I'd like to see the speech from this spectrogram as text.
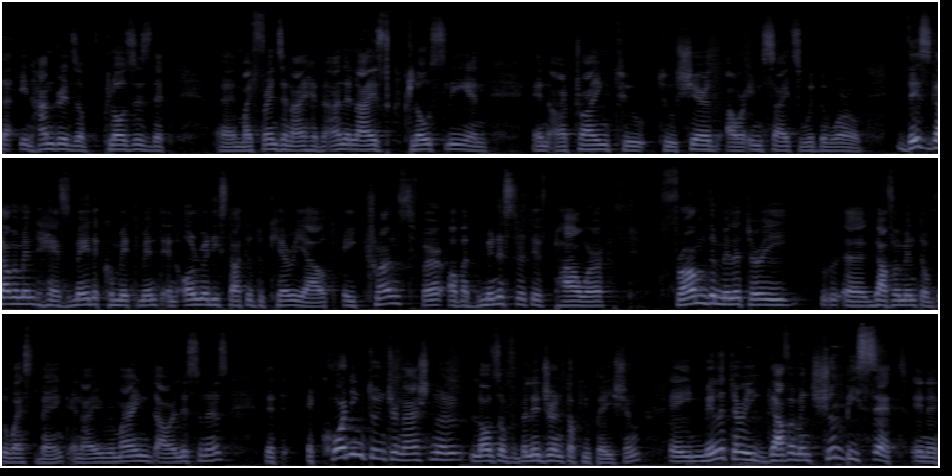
th- in hundreds of clauses that uh, my friends and I have analyzed closely and, and are trying to, to share our insights with the world. This government has made a commitment and already started to carry out a transfer of administrative power from the military uh, government of the West Bank. And I remind our listeners that according to international laws of belligerent occupation, a military government should be set in a,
